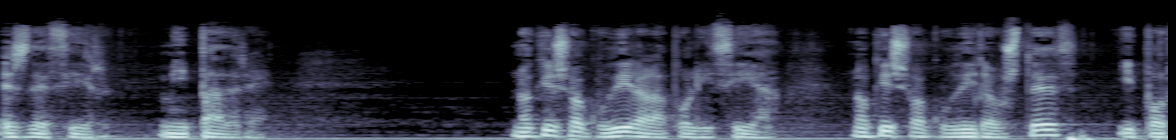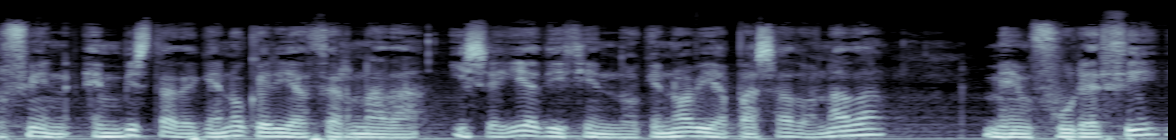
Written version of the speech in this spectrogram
es decir, mi padre. No quiso acudir a la policía, no quiso acudir a usted y por fin, en vista de que no quería hacer nada y seguía diciendo que no había pasado nada, me enfurecí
